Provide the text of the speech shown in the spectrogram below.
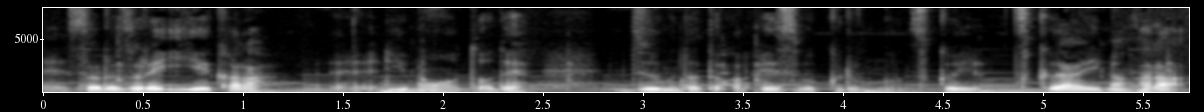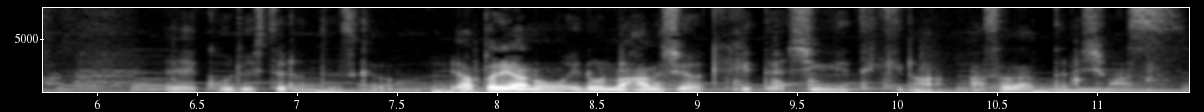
えそれぞれ家から、えリモートで Zoom だとか Facebook ルームを使いながら、え交流してるんですけどやっぱりあのいろんな話が聞けて刺激的な朝だったりします。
